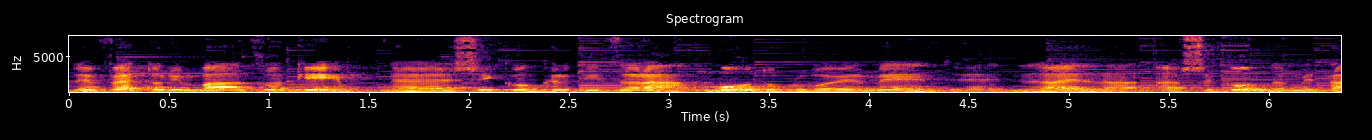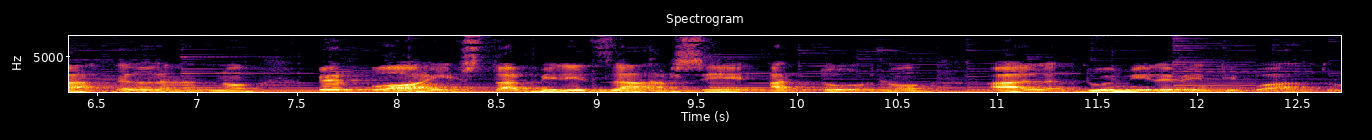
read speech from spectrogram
L'effetto rimbalzo che eh, si concretizzerà molto probabilmente nella seconda metà dell'anno per poi stabilizzarsi attorno al 2024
